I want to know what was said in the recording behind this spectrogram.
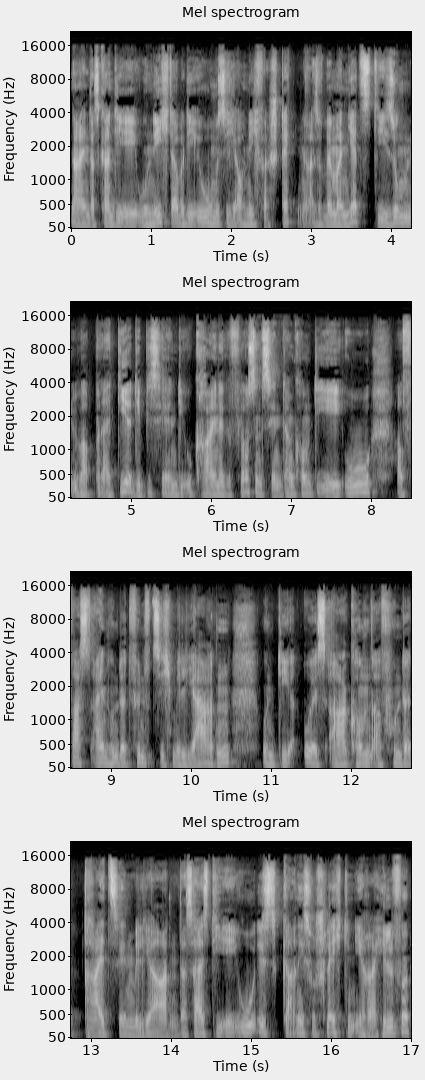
Nein, das kann die EU nicht, aber die EU muss sich auch nicht verstecken. Also wenn man jetzt die Summen überhaupt addiert, die bisher in die Ukraine geflossen sind, dann kommt die EU auf fast 150 Milliarden und die USA kommen auf 113 Milliarden. Das heißt, die EU ist gar nicht so schlecht in ihrer Hilfe.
